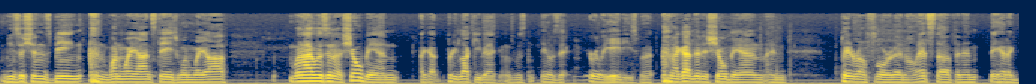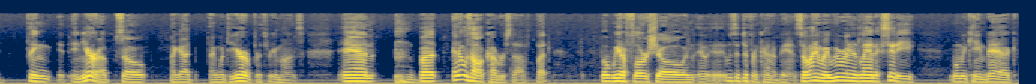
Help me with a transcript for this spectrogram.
musicians being one way on stage, one way off. When I was in a show band, I got pretty lucky back. It was it was the early '80s, but I got into this show band and played around Florida and all that stuff. And then they had a thing in Europe, so I got I went to Europe for three months, and but and it was all cover stuff, but but we had a floor show and it, it was a different kind of band. So anyway, we were in Atlantic City when we came back,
